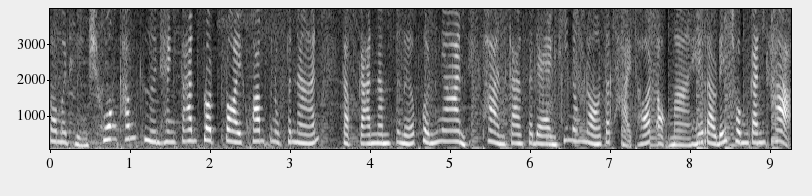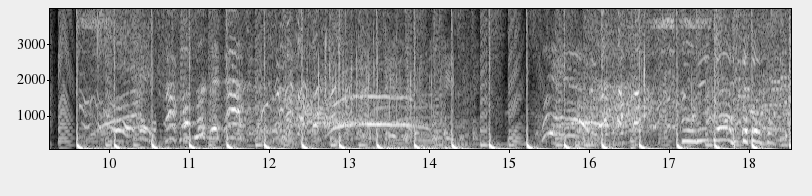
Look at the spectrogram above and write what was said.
ก็มาถึงช่วงค่ำคืนแห่งการปลดปล่อยความสนุกสนาน กับการนำเสนอผลงาน ผ่านการแสดงที่น้องๆจะถ่ายทอดออกมาให้เราได้ชมกันค่ะคื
